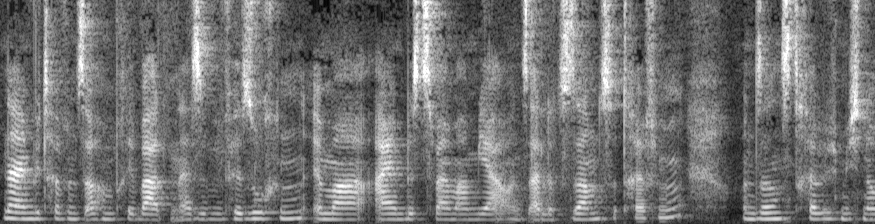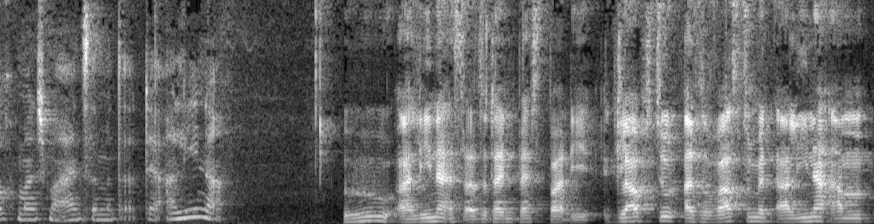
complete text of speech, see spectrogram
Nein, wir treffen uns auch im Privaten. Also wir versuchen immer ein bis zweimal im Jahr uns alle zusammenzutreffen. Und sonst treffe ich mich noch manchmal einzeln mit der Alina. Uh, Alina ist also dein Best Buddy. Glaubst du, also warst du mit Alina am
